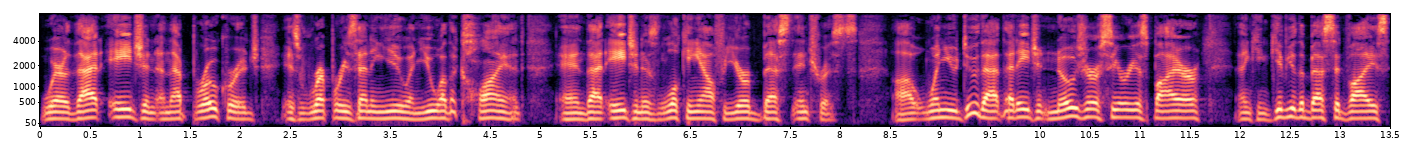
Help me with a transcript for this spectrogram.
where that agent and that brokerage is representing you and you are the client, and that agent is looking out for your best interests. Uh, when you do that, that agent knows you're a serious buyer and can give you the best advice,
